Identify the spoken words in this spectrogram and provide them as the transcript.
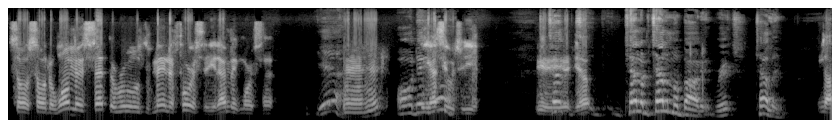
So, so the woman set the rules, the men enforce it. That make more sense. Yeah. Mm-hmm. All day. Yeah, long. I see what you. Yeah, tell, yeah, yeah. Tell him, tell him about it, Rich. Tell him. No,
